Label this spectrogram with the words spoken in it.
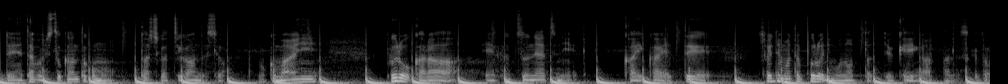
で多分質感とかも確か違うんですよ。僕前にプロからえ普通のやつに買い替えてそれでまたプロに戻ったっていう経緯があったんですけど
